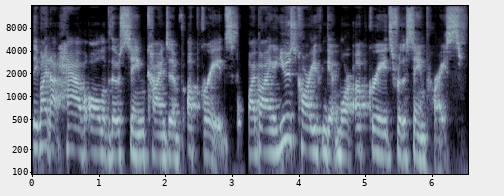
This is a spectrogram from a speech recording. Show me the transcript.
they might not have all of those same kinds of upgrades. By buying a used car, you can get more upgrades for the same price.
